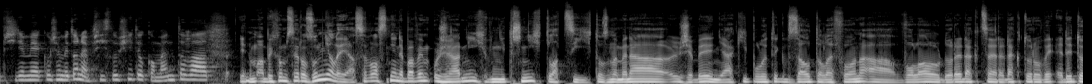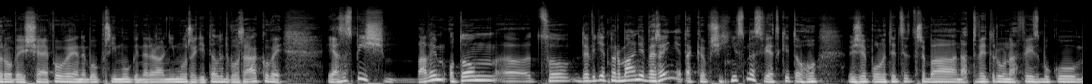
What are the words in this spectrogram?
přijde mi jako, že mi to nepřísluší to komentovat. Jenom abychom si rozuměli, já se vlastně nebavím o žádných vnitřních tlacích. To znamená, že by nějaký politik vzal telefon a volal do redakce redaktorovi, editorovi, šéfovi nebo přímo generálnímu řediteli Dvořákovi. Já se spíš bavím o tom, eh, co jde vidět normálně veřejně. Tak všichni jsme svědky toho, že politici třeba na Twitteru, na Facebooku,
